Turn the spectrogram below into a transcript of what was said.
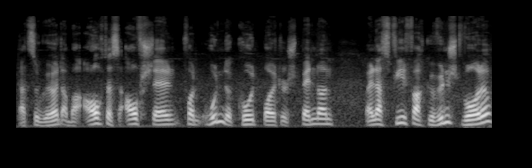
Dazu gehört aber auch das Aufstellen von Hundekotbeutelspendern, weil das vielfach gewünscht wurde.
